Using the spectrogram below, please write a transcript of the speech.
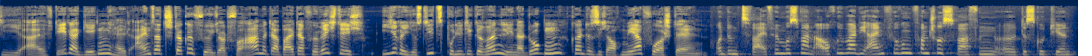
Die AfD dagegen hält Einsatzstöcke für JVA-Mitarbeiter für richtig. Ihre Justizpolitikerin Lena Duggen könnte sich auch mehr vorstellen. Und im Zweifel muss man auch über die Einführung von Schusswaffen äh, diskutieren.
